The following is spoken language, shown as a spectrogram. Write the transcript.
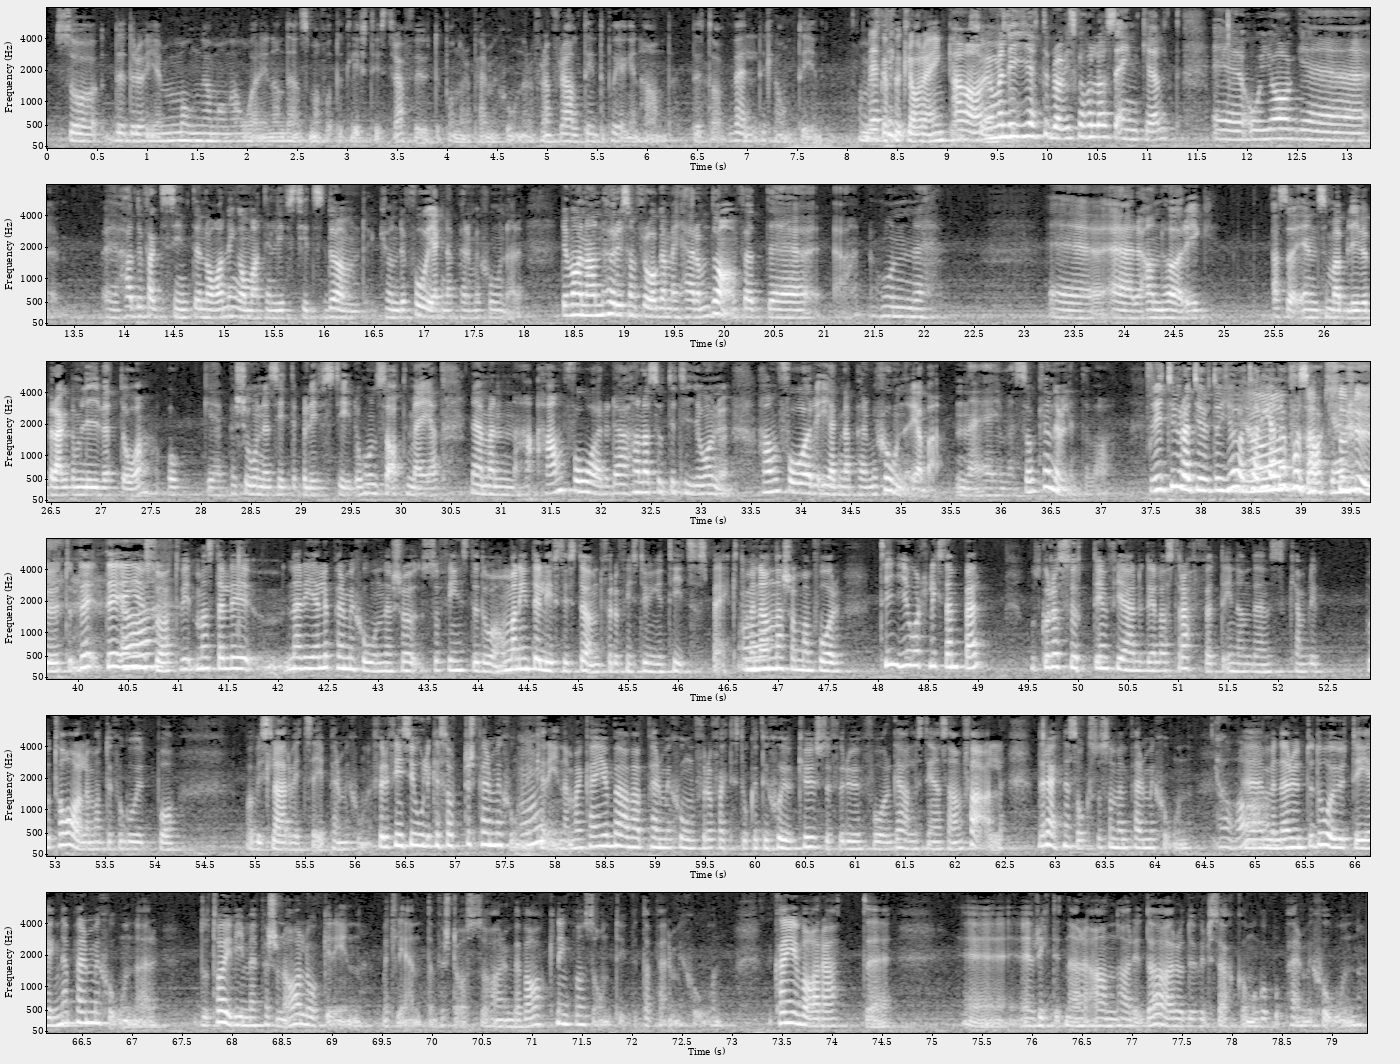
Så det dröjer många, många år innan den som har fått ett livstidsstraff är ute på några permissioner och framförallt inte på egen hand. Det tar väldigt lång tid. Om vi ska förklara enkelt. Ja, ja, men det är jättebra. Vi ska hålla oss enkelt. Eh, och jag eh, hade faktiskt inte en aning om att en livstidsdömd kunde få egna permissioner. Det var en anhörig som frågade mig häromdagen för att eh, hon eh, är anhörig alltså en som har blivit bragd om livet då och eh, personen sitter på livstid och hon sa till mig att nej men han får, han har suttit tio år nu, han får egna permissioner. Jag bara, nej men så kan det väl inte vara. Så det är tur att jag är ute och gör, tar reda på saker. Absolut. Det, det är ja. ju så att vi, man ställer, när det gäller permissioner så, så, finns det då, om man inte är livstidsdömd för då finns det ju ingen tidsaspekt. Mm. Men annars om man får tio år till exempel, då ska du ha suttit en fjärdedel av straffet innan det ens kan bli på tal om att du får gå ut på vad vi slarvigt säger permissioner. För det finns ju olika sorters permissioner mm. Karina. Man kan ju behöva permission för att faktiskt åka till sjukhuset för du får gallstensanfall. Det räknas också som en permission. Jaha. Eh, men när du inte då är ute i egna permissioner då tar ju vi med personal och åker in med klienten förstås och har en bevakning på en sån typ av permission. Det kan ju vara att eh, eh, en riktigt nära anhörig dör och du vill söka om att gå på permission.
